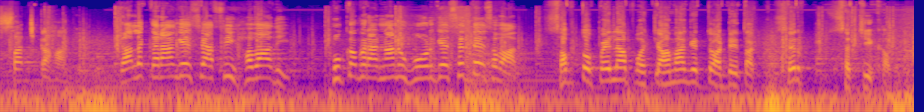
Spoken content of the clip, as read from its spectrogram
ਸੱਚ ਕਹਾਂਗੇ। ਗੱਲ ਕਰਾਂਗੇ ਸਿਆਸੀ ਹਵਾ ਦੀ। ਹੁਕਮਰਾਨਾਂ ਨੂੰ ਹੋਣਗੇ ਸਿੱਧੇ ਸਵਾਲ। ਸਭ ਤੋਂ ਪਹਿਲਾਂ ਪਹੁੰਚਾਵਾਂਗੇ ਤੁਹਾਡੇ ਤੱਕ ਸਿਰਫ ਸੱਚੀ ਖਬਰ।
